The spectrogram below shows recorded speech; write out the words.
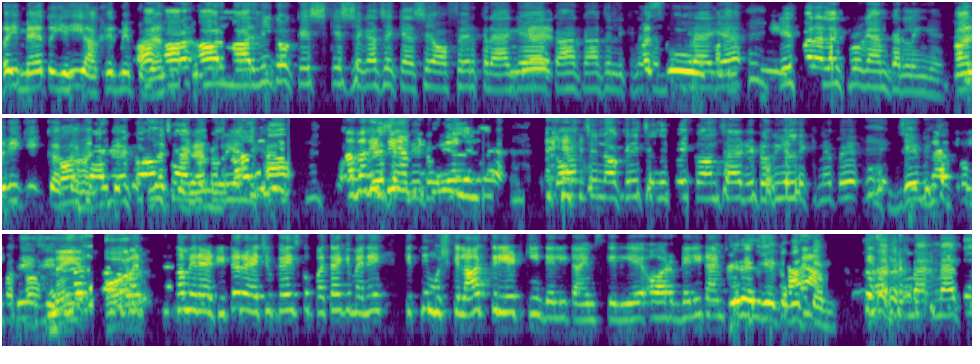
भाई मैं तो यही आखिर में प्रोग्राम और, और, और मारवी को किस किस जगह से कैसे ऑफ़र कराया गया कहाँ कहाँ से लिखने से कराया गया इस पर अलग प्रोग्राम कर लेंगे। मारवी की कौन सा एडिटोरियल लिखा अब अगर एडिटोरियल कौन सी नौकरी चली गई कौन सा एडिटोरियल लिखने पे? ये भी सबको पता नहीं और मेरा एडिटर रह चुका है इसको पता है कि मैंने कितनी मुश्किलात क्रिएट की डेली टाइम्स के लिए और डेली टाइम्स मैं मैं तो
